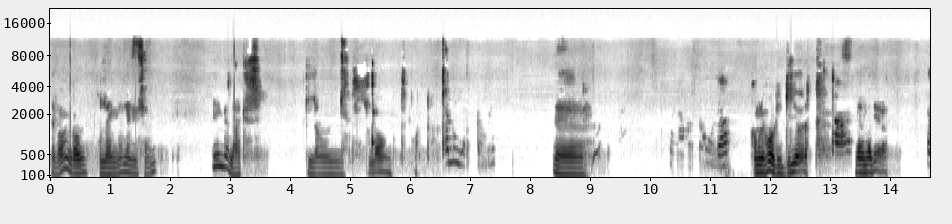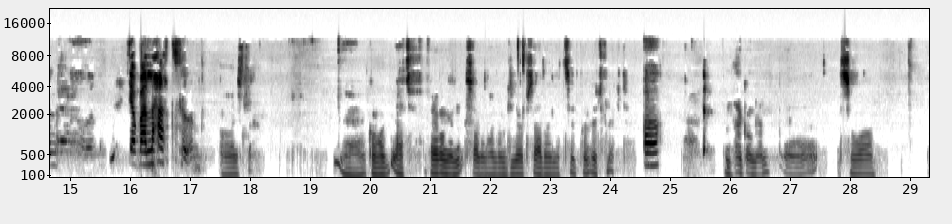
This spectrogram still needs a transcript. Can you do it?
Det var en gång för länge, länge sedan i en galax långt, långt borta. Kan du hjälpa mig? Eh, Ja. kommer du ihåg Glurp? Vem var det då? Jabba Latthund. Ja, just det. Eh, kommer du ihåg att förra gången sagan handlade om Glurp så hade han gett sig ut på en utflykt. Ja. Den här gången eh, så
